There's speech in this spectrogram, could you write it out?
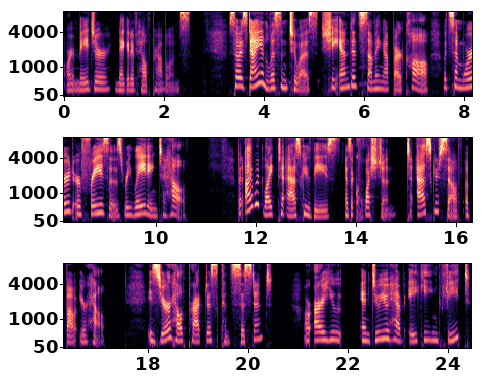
or major negative health problems. So, as Diane listened to us, she ended summing up our call with some word or phrases relating to health but I would like to ask you these as a question to ask yourself about your health. Is your health practice consistent? Or are you, and do you have aching feet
